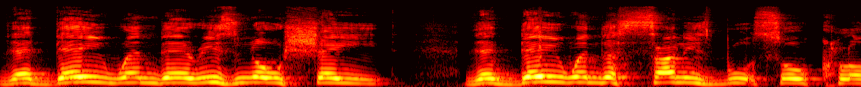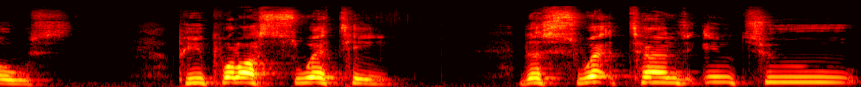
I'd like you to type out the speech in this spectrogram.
the day when there is no shade the day when the sun is brought so close people are sweating the sweat turns into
